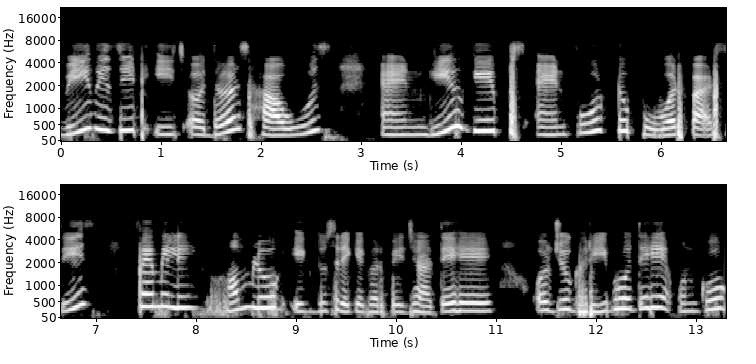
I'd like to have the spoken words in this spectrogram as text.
We visit each others house and give gifts and food to poor Parsis family. हम लोग एक दूसरे के घर पे जाते हैं और जो गरीब होते हैं, उनको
